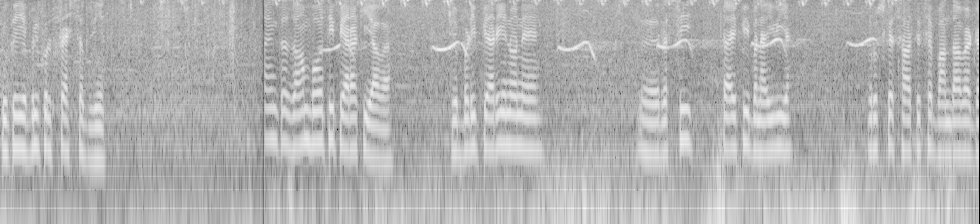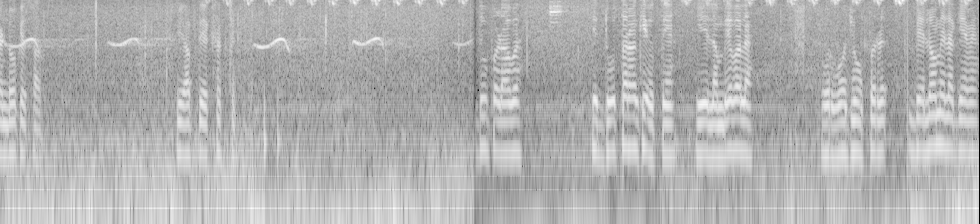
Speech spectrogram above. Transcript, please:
क्योंकि ये बिल्कुल फ्रेश सब्ज़ी हैं। इंतज़ाम बहुत ही प्यारा किया हुआ है। ये बड़ी प्यारी इन्होंने रस्सी टाइप ही बनाई हुई है और उसके साथ इसे बांधा हुआ है डंडों के साथ। ये आप देख सकते हैं। दो पड़ा हुआ ये दो तरह के होते हैं। ये लंबे वाला है और वो जो ऊपर बेलों में लगे हुए हैं,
